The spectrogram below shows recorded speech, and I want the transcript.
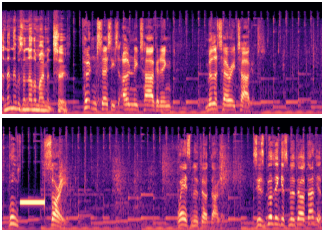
And then there was another moment too. Putin says he's only targeting military targets. Bull. Sorry. Where is military target? This building is military target.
